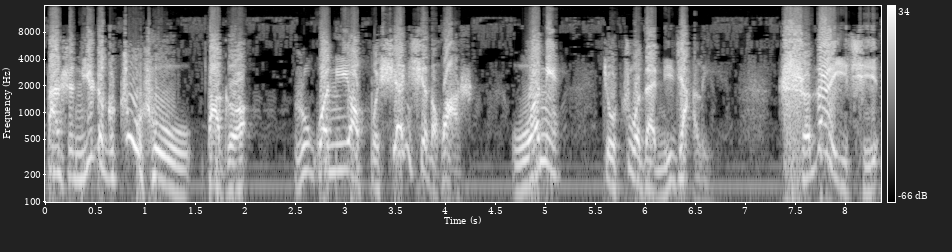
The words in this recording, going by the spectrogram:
但是你这个住处，大哥，如果你要不嫌弃的话是，我呢就住在你家里，吃在一起，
